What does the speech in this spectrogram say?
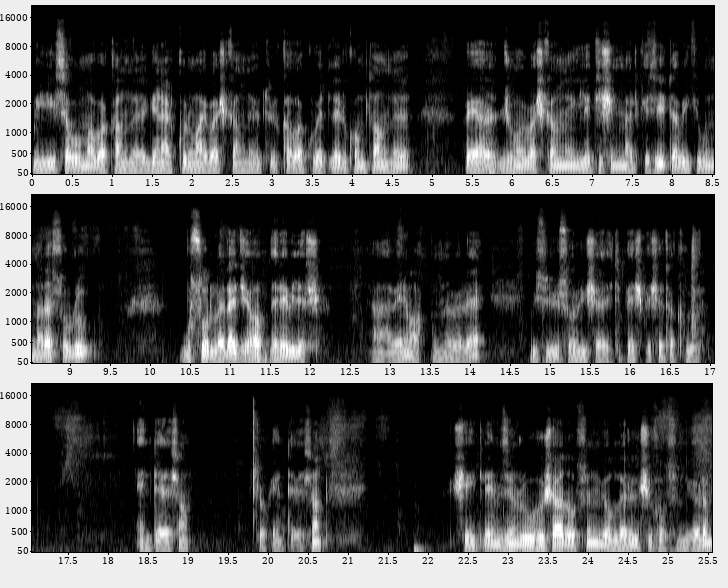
Milli Savunma Bakanlığı, Genelkurmay Başkanlığı, Türk Hava Kuvvetleri Komutanlığı veya Cumhurbaşkanlığı İletişim Merkezi tabii ki bunlara soru bu sorulara cevap verebilir. Ha, benim aklımda böyle bir sürü soru işareti peş peşe takılıyor. Enteresan. Çok enteresan. Şehitlerimizin ruhu şad olsun, yolları ışık olsun diyorum.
